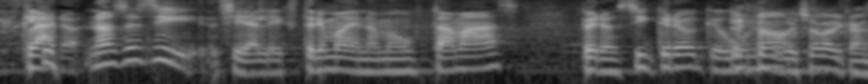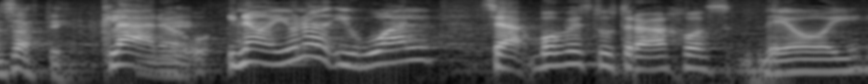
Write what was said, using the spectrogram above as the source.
Claro, no sé si, si al extremo de no me gusta más, pero sí creo que Es uno... ya lo alcanzaste. Claro, y no, y uno igual, o sea, vos ves tus trabajos de hoy,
